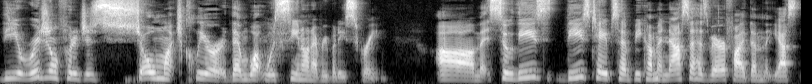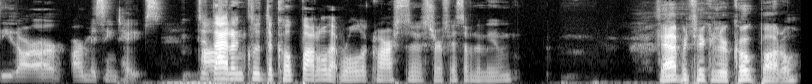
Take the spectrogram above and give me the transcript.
the original footage is so much clearer than what was seen on everybody's screen um so these these tapes have become and nasa has verified them that yes these are our, our missing tapes Did that Um, include the Coke bottle that rolled across the surface of the moon? that particular Coke bottle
